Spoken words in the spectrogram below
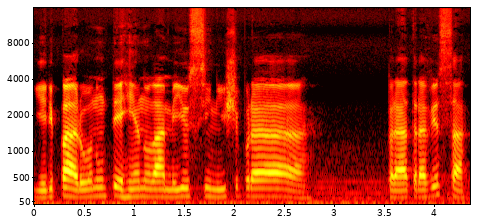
e ele parou num terreno lá meio sinistro para para atravessar.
